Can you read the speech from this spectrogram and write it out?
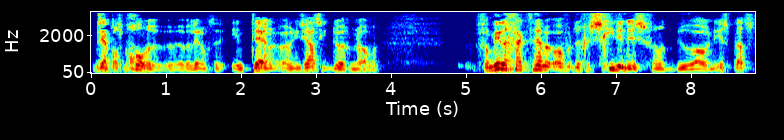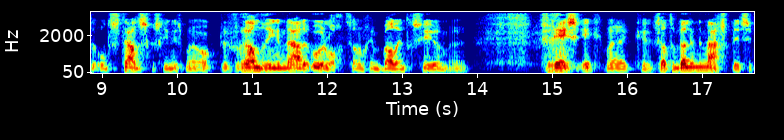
We zijn pas begonnen. We hebben alleen nog de interne organisatie doorgenomen. Vanmiddag ga ik het hebben over de geschiedenis van het bureau. In de eerste plaats de ontstaansgeschiedenis, maar ook de veranderingen na de oorlog. Het zal hem geen bal interesseren, maar vrees ik. Maar ik eh, zal het hem wel in de maag splitsen.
